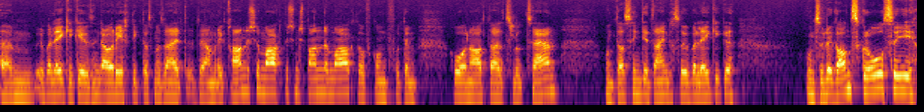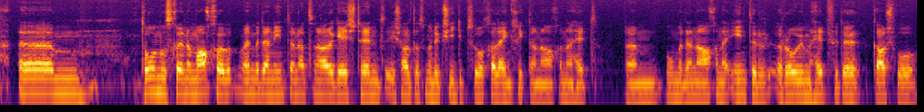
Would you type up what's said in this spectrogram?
Ähm, Überlegungen sind auch richtig, dass man sagt, der amerikanische Markt ist ein spannender Markt aufgrund von dem hohen Anteil zu Luzern. Und das sind jetzt eigentlich so Überlegungen. Und so der ganz große ähm, Tonus können machen, wenn wir dann internationale Gäste haben, ist halt, dass man eine gescheite Besucherlenkung danach hat, ähm, wo man danach Interräume hat für den Gast, der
